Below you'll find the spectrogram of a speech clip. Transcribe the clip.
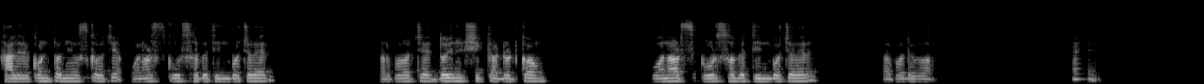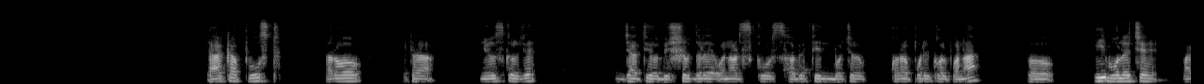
কালের কণ্ঠ নিউজ করেছে অনার্স কোর্স হবে তিন বছরের। তারপর হচ্ছে দৈনিক শিক্ষা ডট কম অনার্স কোর্স হবে তিন বছরের। তারপর দেখো ঢাকা পোস্ট, তারাও এটা নিউজ করেছে। জাতীয় বিশ্ববিদ্যালয়ে অনার্স কোর্স হবে তিন বছর করার পরিকল্পনা। তো কি বলেছে বা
